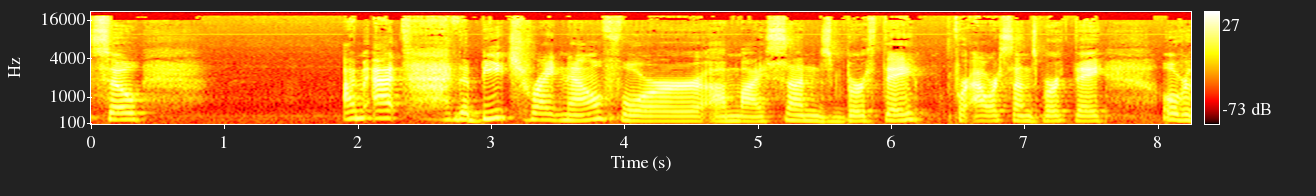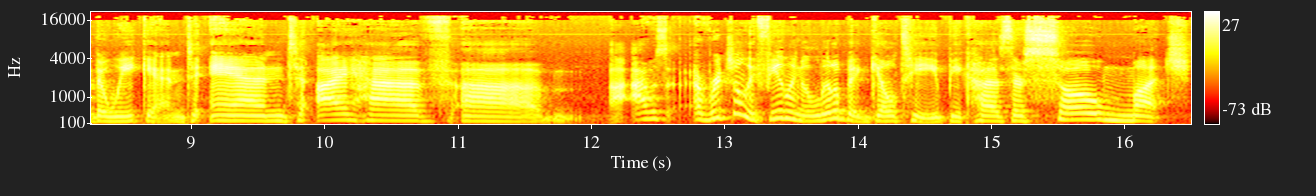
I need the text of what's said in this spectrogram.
So I'm at the beach right now for uh, my son's birthday, for our son's birthday over the weekend. And I have. Um, I was originally feeling a little bit guilty because there's so much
